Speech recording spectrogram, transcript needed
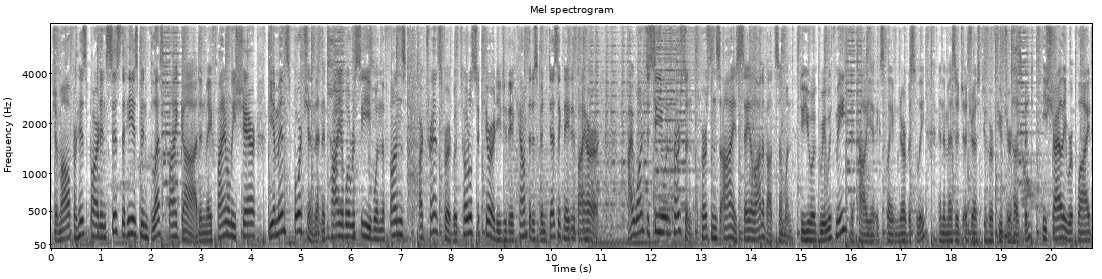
Jamal, for his part, insists that he has been blessed by God and may finally share the immense fortune that Natalia will receive when the funds are transferred with total security to the account that has been designated by her. I want to see you in person. A person's eyes say a lot about someone. Do you agree with me? Natalia exclaimed nervously in a message addressed to her future husband. He shyly replied,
